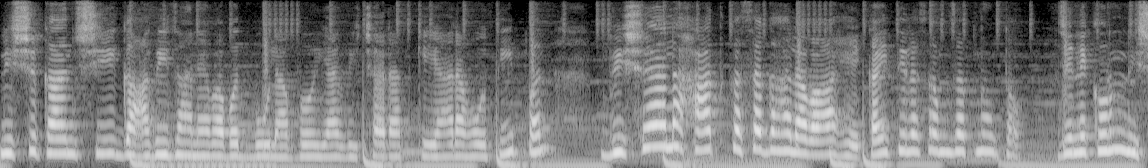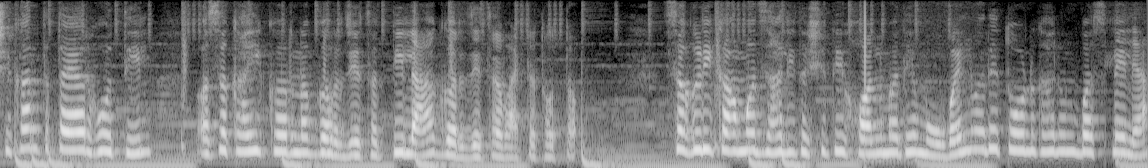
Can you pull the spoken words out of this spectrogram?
निशिकांशी गावी जाण्याबाबत बोलावं या विचारात कियारा होती पण विषयाला हात कसा घालावा हे काही तिला समजत नव्हतं. जेणेकरून निशिकांत तयार होतील असं काही करणं गरजेचं तिला गरजेचं वाटत होतं. सगळी कामं झाली तशी ती हॉलमध्ये मोबाईलमध्ये तोंड घालून बसलेल्या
